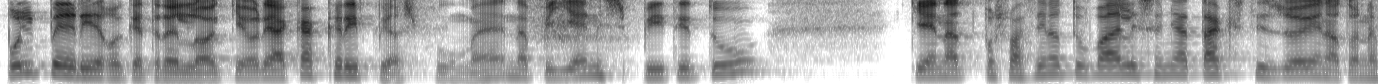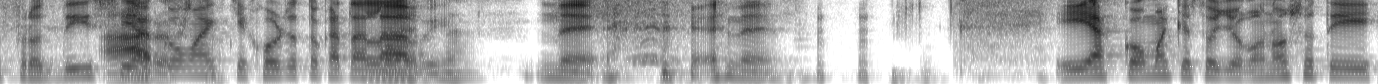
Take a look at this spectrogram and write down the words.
πολύ περίεργο και τρελό και ωριακά κρύπη ας πούμε, να πηγαίνει σπίτι του και να προσπαθεί να του βάλει σε μια τάξη στη ζωή, να τον εφροντίσει ακόμα και χωρίς να το καταλάβει. Ναι, ναι. ναι. ναι. Ή ακόμα και στο γεγονός ότι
